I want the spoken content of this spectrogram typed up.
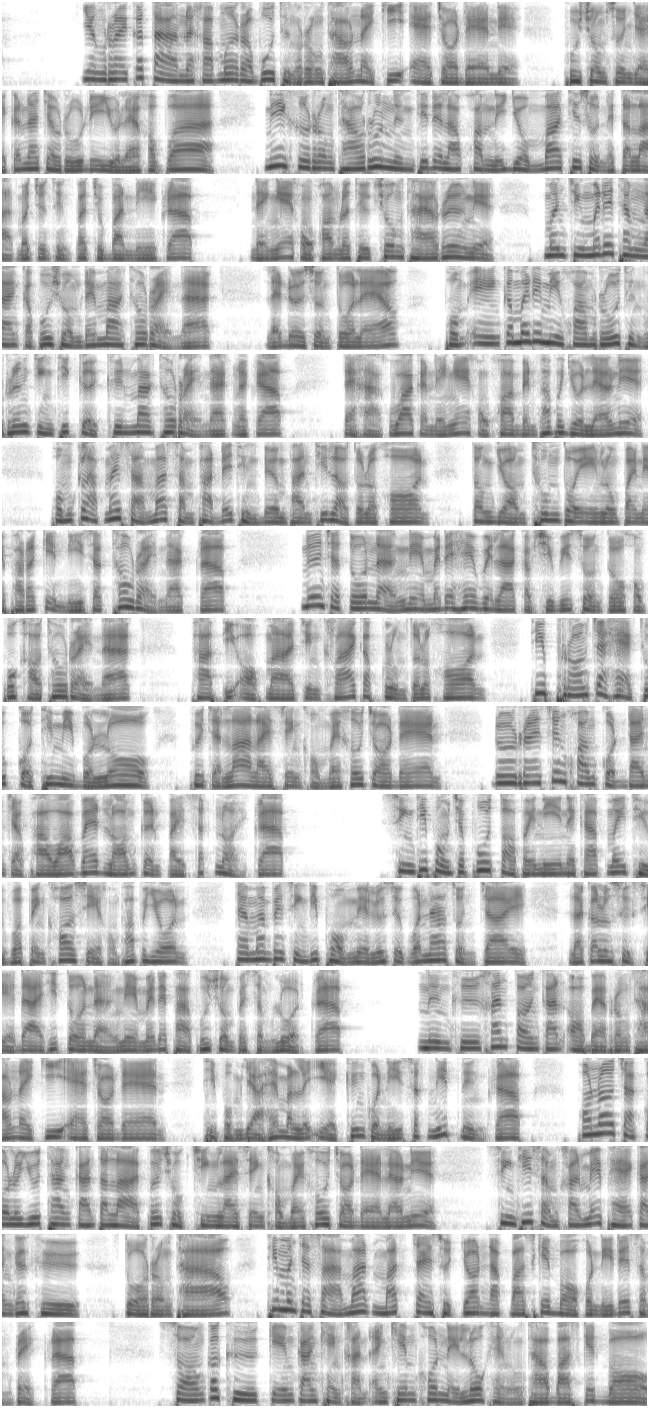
อย่างไรก็ตามนะครับเมื่อเราพูดถึงรองเท้า Nike Air Jordan เนี่ยผู้ชมส่วนใหญ่ก็น่าจะรู้ดีอยู่แล้วครับว่า นี่คือรองเท้ารุ่นหนึ่งที่ได้รับความนิยมมากที่สุดในตลาดมาจนถึงปัจจุบันนี้ครับ ในแง่ของความระทึกช่วงท้ายเรื่องเนี่ย มันจึงไม่ได้ทำงานกับผู้ชมได้มากเท่าไหร่นัก และโดยส่วนตัวแล้ว ผมเองก็ไม่ได้มีความรู้ถึงเรื่องจริงที่เกิดขึ้นมากเท่าไหร่นักนะครับ แต่หากว่ากันในแง่ของความเป็นภาพยนตร์แล้วเนี่ย ผมกลับไม่สามารถสัมผัสได้ถึงเดิมพันที่เหล่าตัวละคร ต้องยอมทุ่มตัวเองลงไปในภารกิจนี้สักเท่าไหร่นักครับ เนื่องจากตัวหนังเนี่ยไม่ได้ให้เวลากับชีวิตส่วนตัวของพวกเขาเท่าไหร่นัก ภาพที่ออกมาจึงคล้ายกับกลุ่มตัวละคร ที่พร้อมจะแหกทุกกฎที่มีบนโลก เพื่อจะล่าลายเซ็นของไมเคิลจอแดน โดยไร้ซึ่งความกดดันจากภาวะแวดล้อมเกินไปสักหน่อยครับ สิ่งที่ผมจะพูดต่อไปนี้นะครับไม่ถือว่าเป็นข้อเสียของภาพยนตร์ แต่มันเป็นสิ่งที่ผมเนี่ยรู้สึกว่าน่าสนใจ และก็รู้สึกเสียดายที่ตัวหนังเนี่ยไม่ได้พาผู้ชมไปสำรวจครับหนึ่งคือขั้นตอนการออกแบบรองเท้า Nike Air Jordan ที่ผมอยากให้มันละเอียดขึ้นกว่านี้สักนิดหนึ่งครับเพราะนอกจากกลยุทธ์ทางการตลาดเพื่อฉกชิงลายเซ็นของ Michael Jordan แล้วเนี่ย สิ่งที่สำคัญไม่แพ้กันก็คือ ตัวรองเท้าที่มันจะสามารถมัดใจสุดยอดนักบาสเกตบอลคนนี้ได้สำเร็จครับ 2 ก็คือเกมการแข่งขันอันเข้มข้นในโลกแห่งรองเท้าบาสเกตบอล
